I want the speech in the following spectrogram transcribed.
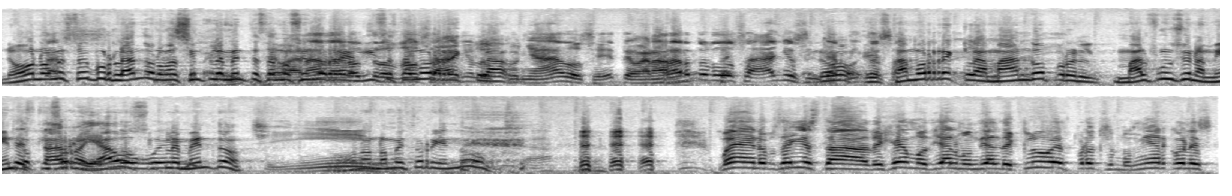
No, no me estoy burlando, nomás simplemente Te estamos van a siendo dar realistas, otros dos estamos años los reclamando. cuñados, ¿eh? Te van a dar otros dos años sin No, estamos reclamando por el mal funcionamiento que hizo Rayados, simplemente. Sí. No, no, no me estoy riendo. Bueno, pues ahí está. Dejemos ya el Mundial de Clubes. Próximo miércoles,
